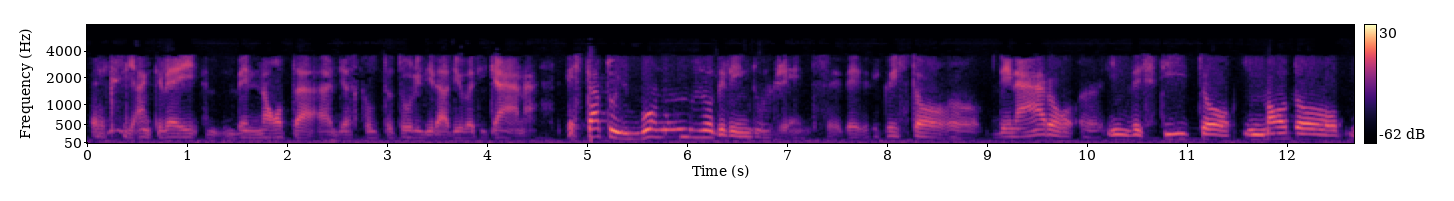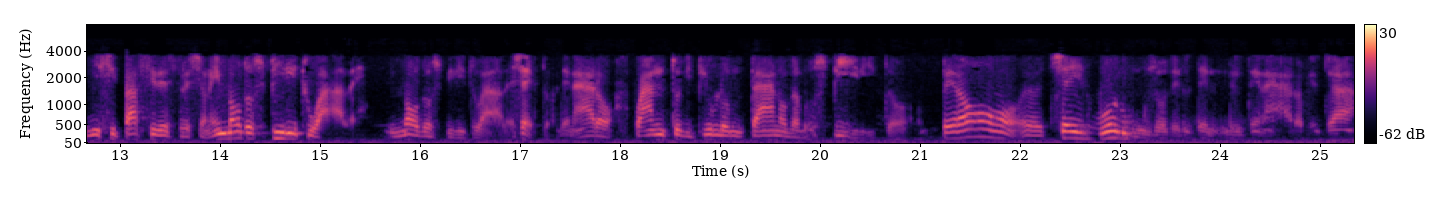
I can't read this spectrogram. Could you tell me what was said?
Eh, sì, anche lei ben nota agli ascoltatori di Radio Vaticana è stato il buon uso delle indulgenze, di questo eh, denaro eh, investito in modo, mi si passi l'espressione, in modo spirituale. In modo spirituale, certo, denaro quanto di più lontano dallo spirito, però eh, c'è il buon uso del, del, del denaro che già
